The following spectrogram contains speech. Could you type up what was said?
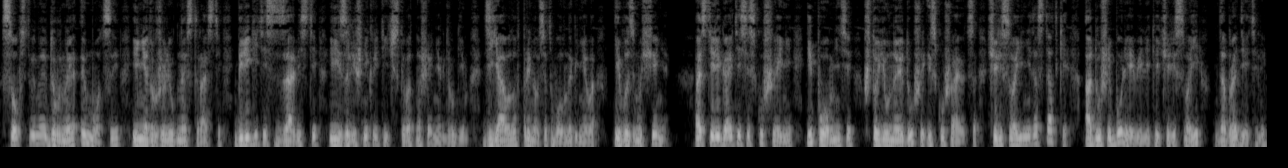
собственные дурные эмоции и недружелюбные страсти, берегитесь зависти и излишне критического отношения к другим. Дьяволов приносят волны гнева и возмущения. Остерегайтесь искушений и помните, что юные души искушаются через свои недостатки, а души более великие через свои добродетели.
